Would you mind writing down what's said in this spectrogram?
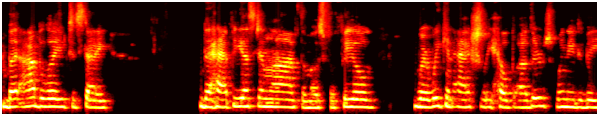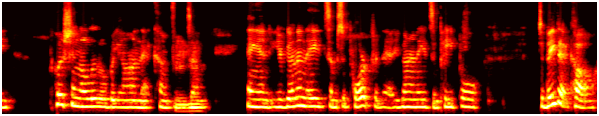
But I believe to stay the happiest in life, the most fulfilled, where we can actually help others, we need to be pushing a little beyond that comfort mm-hmm. zone. And you're going to need some support for that. You're going to need some people to be that call,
